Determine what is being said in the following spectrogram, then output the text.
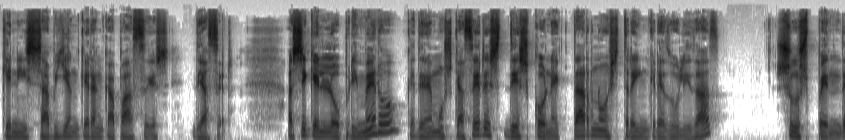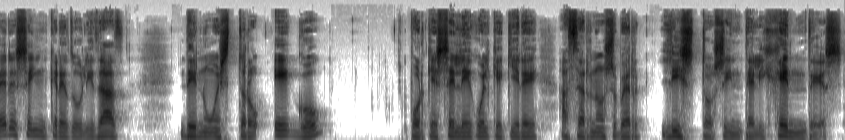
que ni sabían que eran capaces de hacer. Así que lo primero que tenemos que hacer es desconectar nuestra incredulidad, suspender esa incredulidad de nuestro ego porque es el ego el que quiere hacernos ver listos, inteligentes,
